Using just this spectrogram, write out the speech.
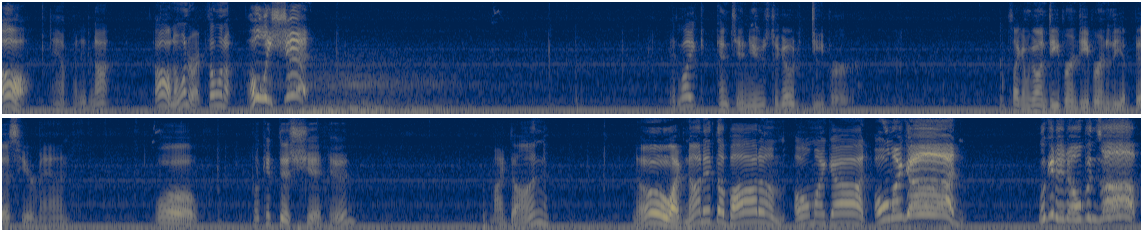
Oh, damn! I did not. Oh, no wonder I fell in a. Holy shit! Like continues to go deeper. It's like I'm going deeper and deeper into the abyss here, man. Whoa. Look at this shit, dude. Am I done? No, I've not hit the bottom. Oh my god. Oh my god! Look at it, it opens up!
